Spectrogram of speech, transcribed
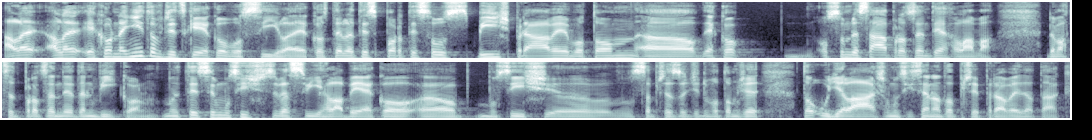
Ale, ale jako není to vždycky jako o síle, jako tyhle ty sporty jsou spíš právě o tom, uh, jako 80% je hlava, 20% je ten výkon. Ty si musíš ve své hlavě jako uh, musíš uh, se přesvědčit o tom, že to uděláš, musíš se na to připravit a tak.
